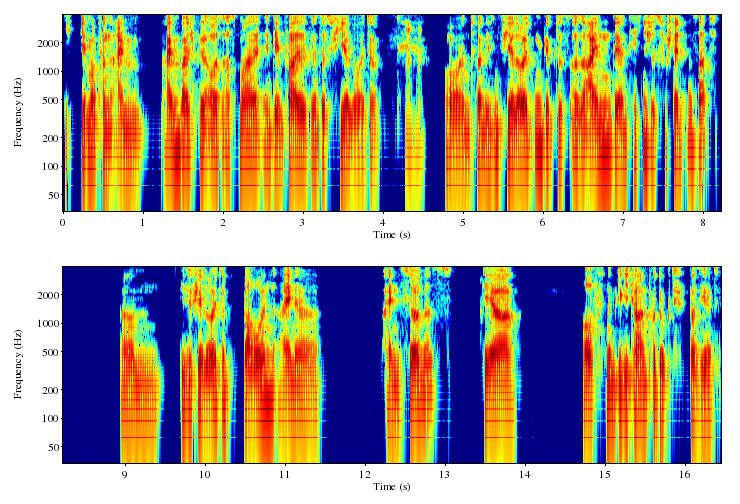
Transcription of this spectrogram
ich gehe mal von einem, einem Beispiel aus erstmal. In dem Fall sind es vier Leute. Mhm. Und von diesen vier Leuten gibt es also einen, der ein technisches Verständnis hat. Ähm, diese vier Leute bauen eine, einen Service, der auf einem digitalen Produkt basiert,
